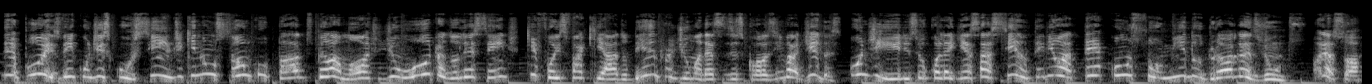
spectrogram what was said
Depois vem com um discursinho de que não são culpados pela morte de um outro adolescente que foi esfaqueado dentro de uma dessas escolas invadidas, onde ele e seu coleguinha assassino teriam até consumido drogas juntos. Olha só.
